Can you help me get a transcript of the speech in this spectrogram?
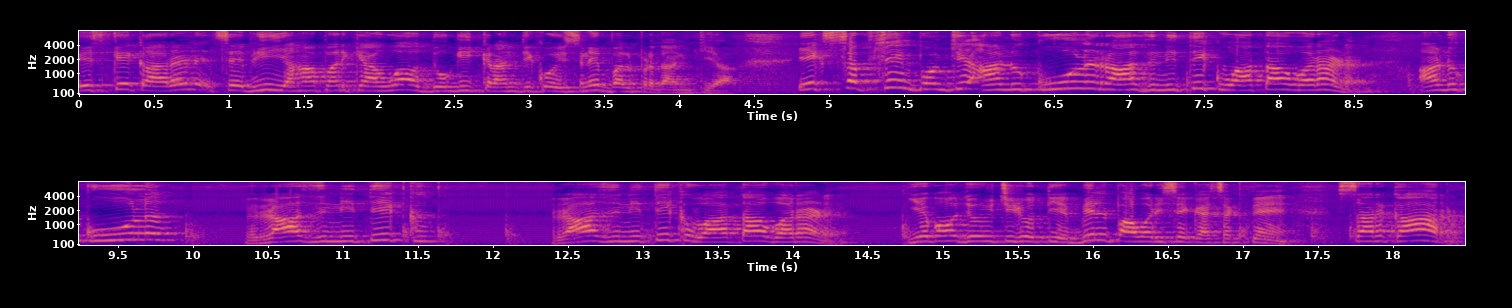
इसके कारण से भी यहाँ पर क्या हुआ? औद्योगिक क्रांति को इसने बल प्रदान किया। एक सबसे इंपॉर्टेंट अनुकूल राजनीतिक वातावरण। अनुकूल राजनीतिक राजनीतिक वातावरण। ये बहुत ज़रूरी चीज़ होती है। बिल पावर इसे कह सकते हैं। सरकार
